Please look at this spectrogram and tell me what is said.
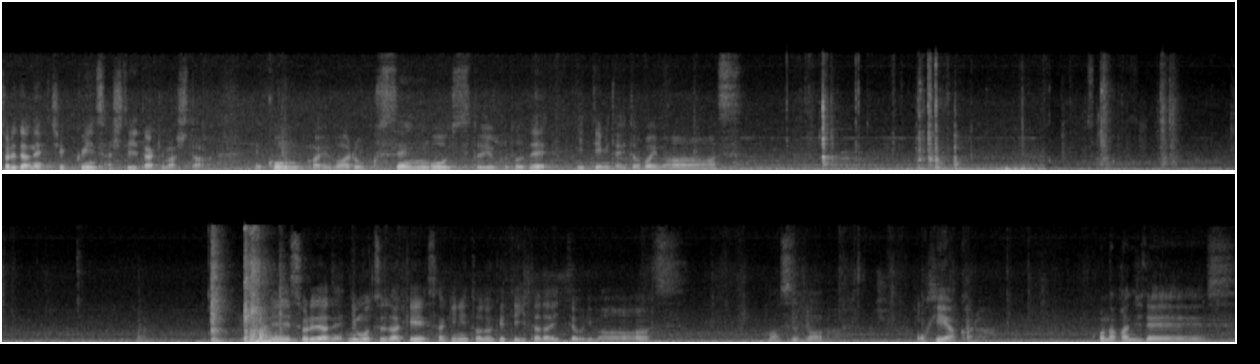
それではねチェックインさせていただきました。今回は6000号室ということで行ってみたいと思います。えそれではね荷物だけ先に届けていただいております。まずはお部屋から。こんな感じです。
